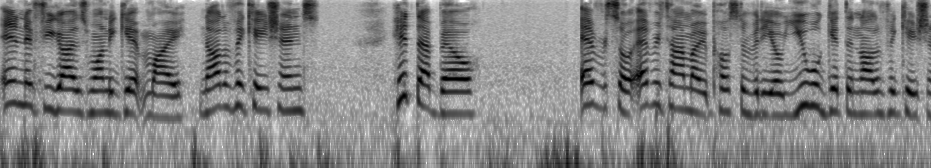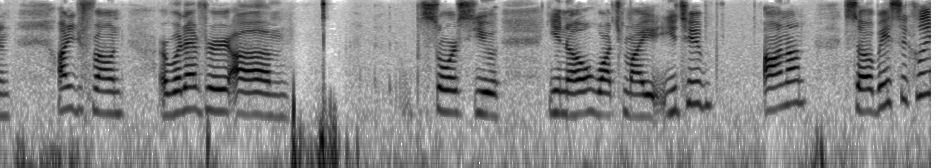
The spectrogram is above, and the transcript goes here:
and if you guys want to get my notifications, hit that bell every so every time I post a video, you will get the notification on your phone or whatever um, source you you know watch my YouTube on on. So basically,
